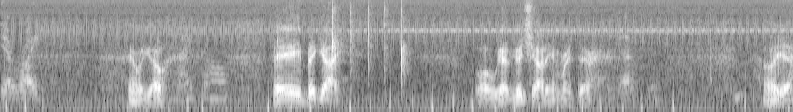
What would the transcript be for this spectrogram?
Yeah, right. There we go. Michael. Hey, big guy. Oh, we got a good shot of him right there. Yeah. Oh, yeah.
